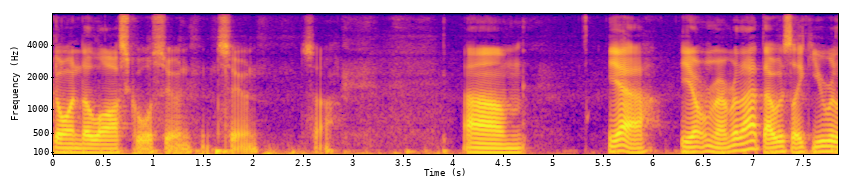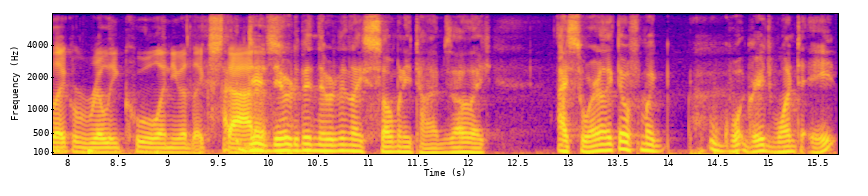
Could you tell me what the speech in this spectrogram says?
going to law school soon. Soon. So. Um, yeah, You don't remember that? That was like you were like really cool and you had like status. Dude, there would have been there would have been like so many times though. Like, I swear, like though from like what, grades one to eight,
